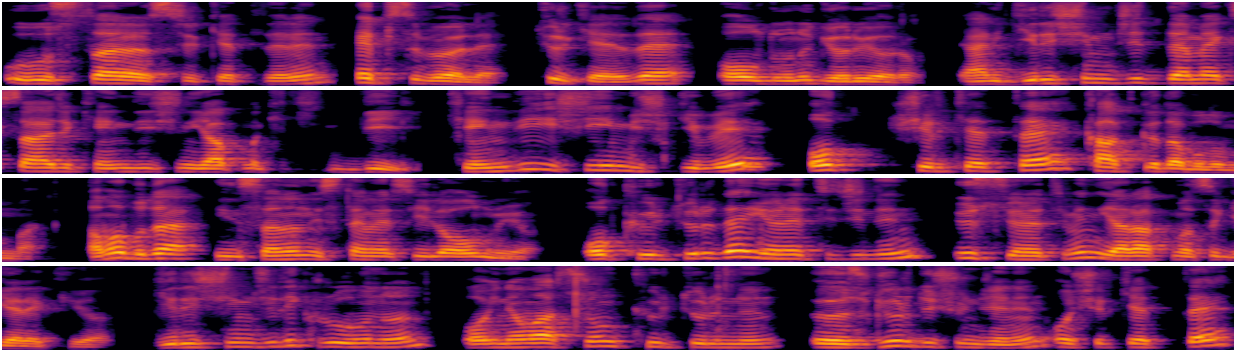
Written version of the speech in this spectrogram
Uluslararası şirketlerin hepsi böyle. Türkiye'de de olduğunu görüyorum. Yani girişimci demek sadece kendi işini yapmak için değil. Kendi işiymiş gibi o şirkete katkıda bulunmak. Ama bu da insanın istemesiyle olmuyor. O kültürü de yöneticinin, üst yönetimin yaratması gerekiyor. Girişimcilik ruhunun, o inovasyon kültürünün, özgür düşüncenin o şirkette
